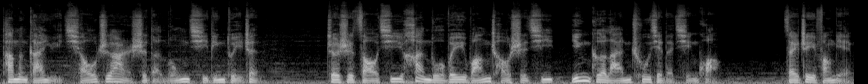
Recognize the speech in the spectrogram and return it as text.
他们敢与乔治二世的龙骑兵对阵。这是早期汉诺威王朝时期英格兰出现的情况。在这方面。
